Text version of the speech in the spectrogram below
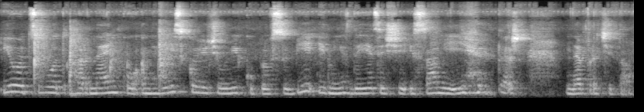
І оцю от гарненьку англійською чоловік купив собі, і мені здається, ще і сам її теж не прочитав.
